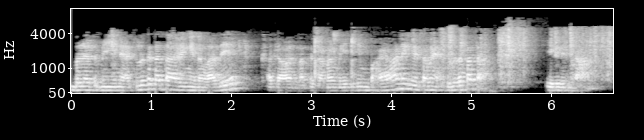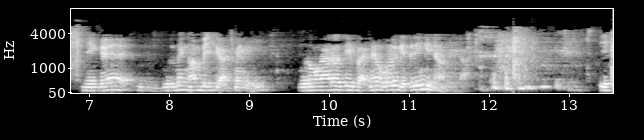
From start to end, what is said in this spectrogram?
උඹලට මේ ඇතුළත කතාවෙන් එන වදේ කතාවක් නැත තමයි මේ දෙකෙන් භයානක තමයි ඇතුළත කතාව. ඒක නිසා මේක ගුරුමෙන් හම්බෙච්ච එකක් නෙවෙයි. ගුරුමගාරෝදී ප්‍රඥා ඔයගොල්ලෝ ගෙදරින් ගෙනාව එක. ඒක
